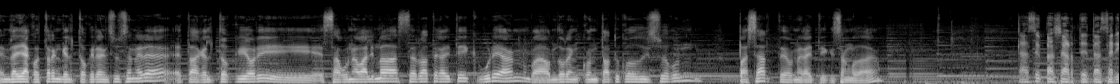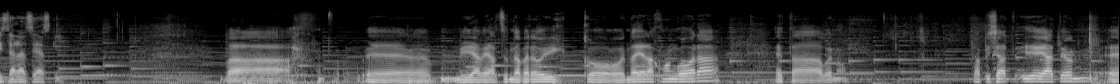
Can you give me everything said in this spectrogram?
Endaiako tren geltokera zuzen ere, eta geltoki hori ezaguna balin bada zer bategaitik gurean, ba, ondoren kontatuko dizuegun pasarte honegaitik izango da, eh? Eta ze pasarte eta zari zara zehazki? Ba, e, mila behatzen da berroiko endaiara joango gara, eta, bueno, rapisat idea ateon, e,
